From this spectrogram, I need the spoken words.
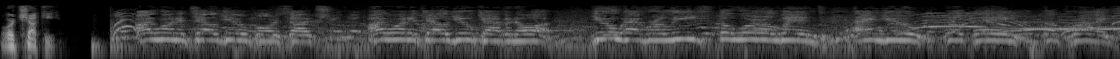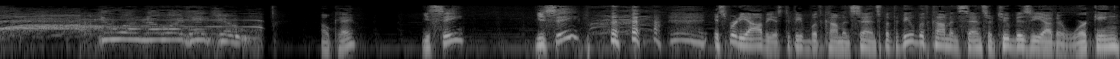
or Chucky? I want to tell you, Gorsuch. I want to tell you, Kavanaugh. You have released the whirlwind, and you will pay the price. You won't know what hit you. Okay. You see? You see? it's pretty obvious to people with common sense, but the people with common sense are too busy either working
